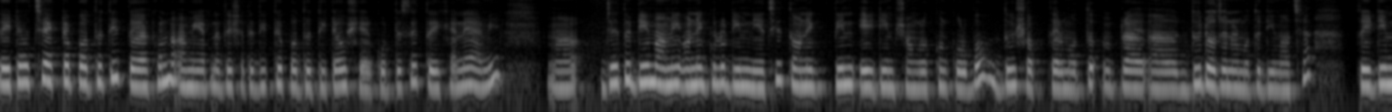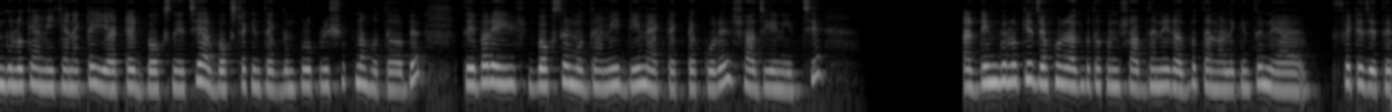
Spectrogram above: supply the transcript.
তো এটা হচ্ছে একটা পদ্ধতি। তো এখন আমি আপনাদের সাথে দ্বিতীয় পদ্ধতিটাও শেয়ার করতেছি। তো এখানে আমি যেহেতু ডিম, আমি অনেকগুলো ডিম নিয়েছি, তো অনেক দিন এই ডিম সংরক্ষণ করব। দুই সপ্তাহের মতো, প্রায় দুই ডজনের মতো ডিম আছে। তো এই ডিমগুলোকে আমি এখানে একটা এয়ারটাইট বক্স নিয়েছি। আর বক্সটা কিন্তু একদম পুরোপুরি শুকনো হতে হবে। তো এবার এই বক্সের মধ্যে আমি ডিম একটা একটা করে সাজিয়ে নিচ্ছি। আর ডিমগুলোকে যখন রাখব তখন সাবধানেই রাখব, তা নাহলে কিন্তু ফেটে যেতে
